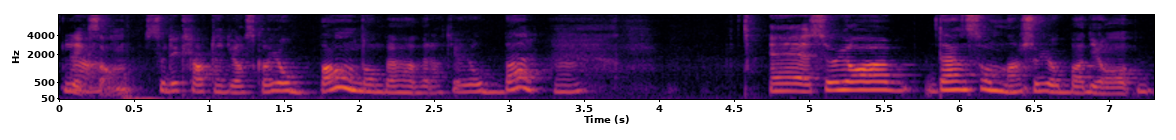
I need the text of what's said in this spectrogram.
Liksom. Så det är klart att jag ska jobba om de behöver att jag jobbar. Mm. Eh, så jag, den sommaren så jobbade jag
